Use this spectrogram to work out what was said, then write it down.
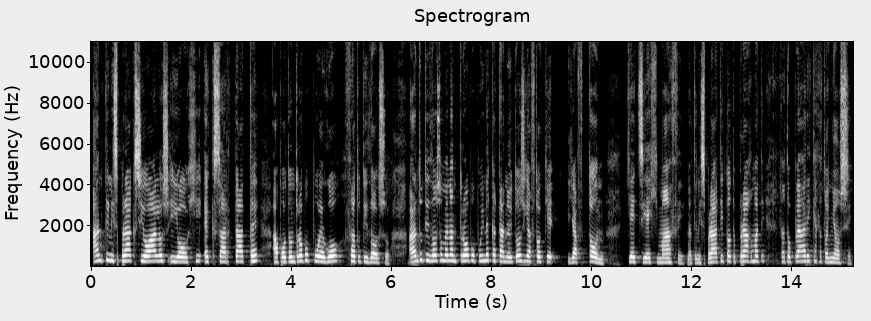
αν την εισπράξει ο άλλος ή όχι, εξαρτάται από τον τρόπο που εγώ θα του τη δώσω. Αν του τη δώσω με έναν τρόπο που είναι κατανοητός για αυτό και για αυτόν και έτσι έχει μάθει να την εισπράττει, τότε πράγματι θα το πάρει και θα το νιώσει.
